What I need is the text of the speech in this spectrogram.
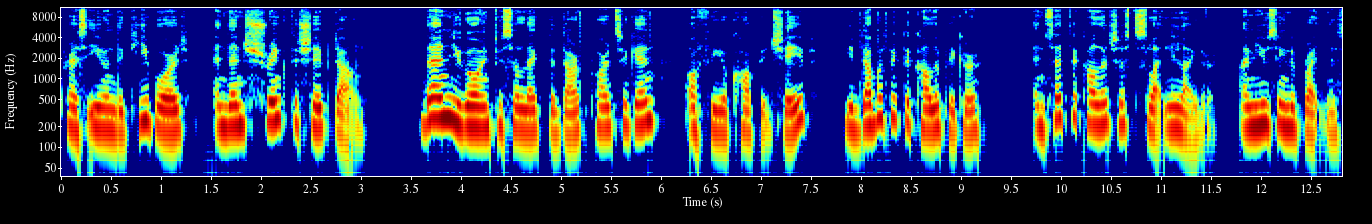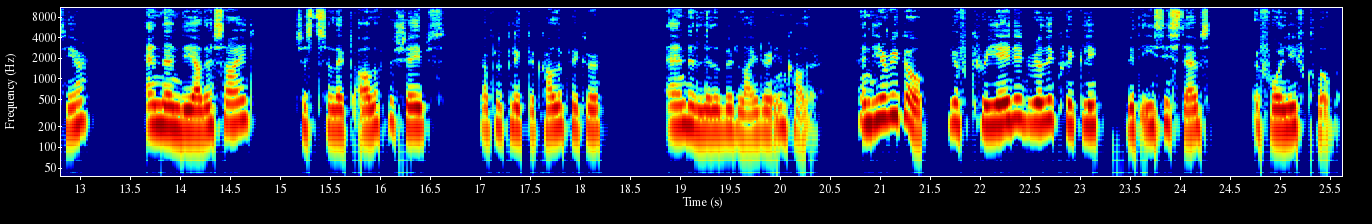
press E on the keyboard, and then shrink the shape down. Then you're going to select the dark parts again of your copied shape. You double click the color picker and set the color just slightly lighter. I'm using the brightness here. And then the other side, just select all of the shapes, double click the color picker, and a little bit lighter in color. And here we go. You've created really quickly, with easy steps, a four-leaf clover.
